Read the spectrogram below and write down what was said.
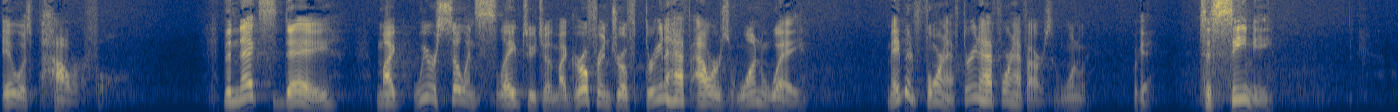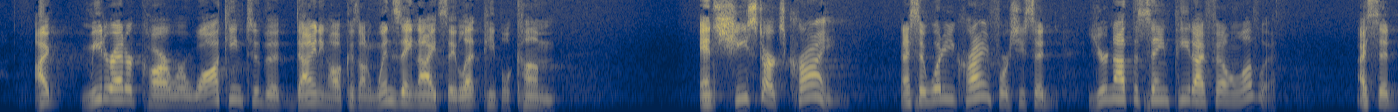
it was powerful. The next day, my, we were so enslaved to each other. My girlfriend drove three and a half hours one way, maybe four and a half, three and a half, four and a half hours one way. Okay, to see me. I meet her at her car. We're walking to the dining hall because on Wednesday nights they let people come. And she starts crying. And I said, What are you crying for? She said, you're not the same Pete I fell in love with. I said,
